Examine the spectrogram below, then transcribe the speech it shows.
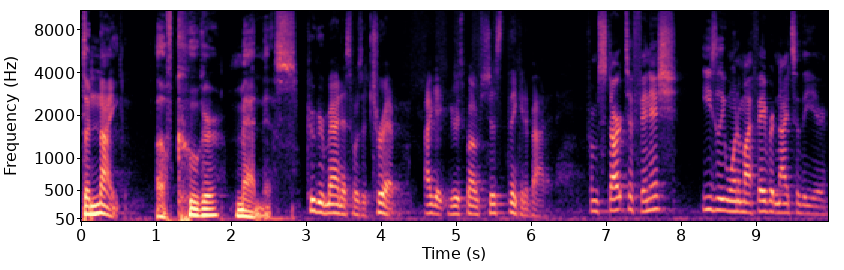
the night of Cougar Madness. Cougar Madness was a trip. I get goosebumps just thinking about it. From start to finish, easily one of my favorite nights of the year.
